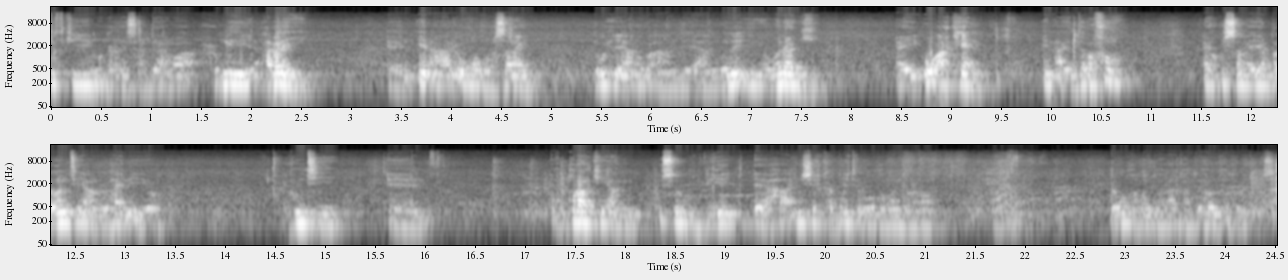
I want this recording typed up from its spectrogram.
dadkii ma garanaysaa dee ama xubnihii cabanayay in aanay u qoqorsanayn wixii anigu aan dee aan waday iyo wanaagii ay u arkeen in ay dabafur ay ku sameeyeen ballantii aanu lahayn iyo runtii qoraalkii aan u soo gudbiyey ee ahaa in shirka brita lagu qaban doono lagu qaban doono halkaa howlka dowladda hoose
